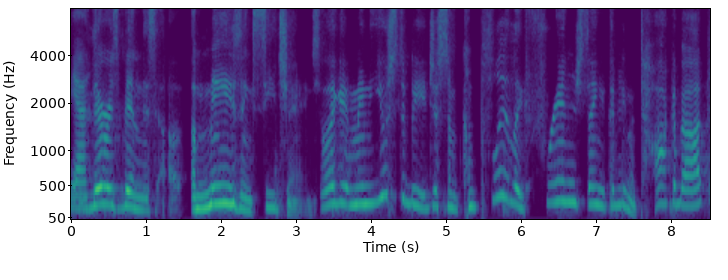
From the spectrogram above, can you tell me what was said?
yeah, there has been this uh, amazing sea change. Like, I mean, it used to be just some completely fringe thing you couldn't even talk about.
